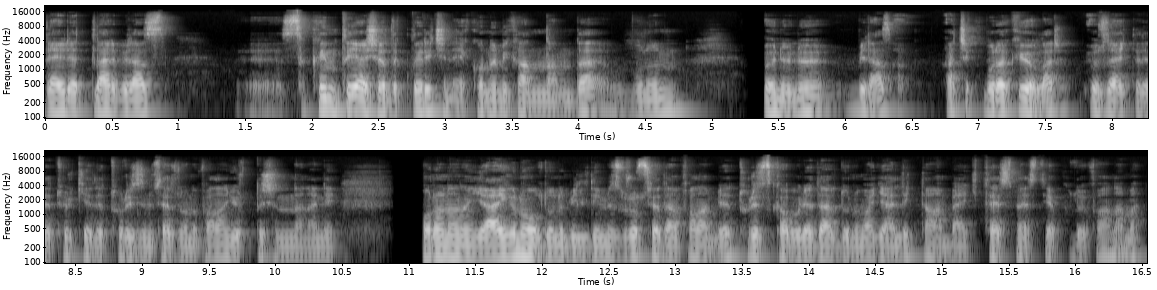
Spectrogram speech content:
devletler biraz e, sıkıntı yaşadıkları için ekonomik anlamda bunun önünü biraz açık bırakıyorlar. Özellikle de Türkiye'de turizm sezonu falan yurt dışından hani koronanın yaygın olduğunu bildiğimiz Rusya'dan falan bile turist kabul eder duruma geldik. Tamam belki test mest yapılıyor falan ama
